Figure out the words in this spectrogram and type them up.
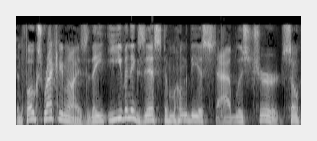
And folks recognize they even exist among the established church. So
